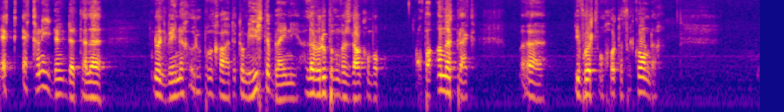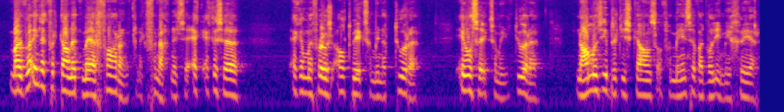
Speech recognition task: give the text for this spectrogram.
ek ek kan nie dink dat hulle noodwendige roeping gehad het om hier te bly nie. Hulle roeping was dalk om op op 'n ander plek uh die woord van God te verkondig. Maar ek wil eintlik vertel net my ervaring, kan ek vinnig net sê. Ek ek is 'n ek en my vrou is albei eksaminatore. Engelse eksaminatore namens die British Council vir mense wat wil immigreer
